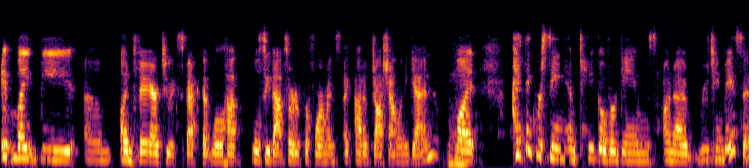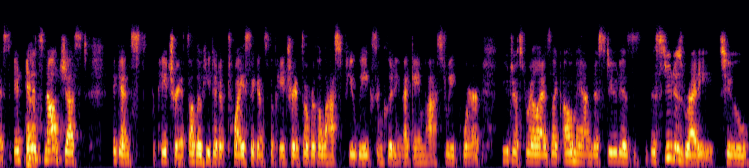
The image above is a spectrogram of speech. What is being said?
it might be um, unfair to expect that we'll have, we'll see that sort of performance out of Josh Allen again. Mm-hmm. But I think we're seeing him take over games on a routine basis. It, yeah. And it's not just against the Patriots, although he did it twice against the Patriots over the last few weeks, including that game last week, where you just realize, like, oh man, this dude is this dude is ready to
